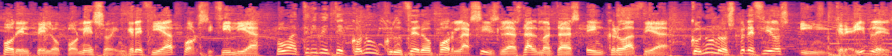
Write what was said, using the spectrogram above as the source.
por el Peloponeso en Grecia, por Sicilia o atrévete con un crucero por las Islas Dálmatas en Croacia, con unos precios increíbles.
